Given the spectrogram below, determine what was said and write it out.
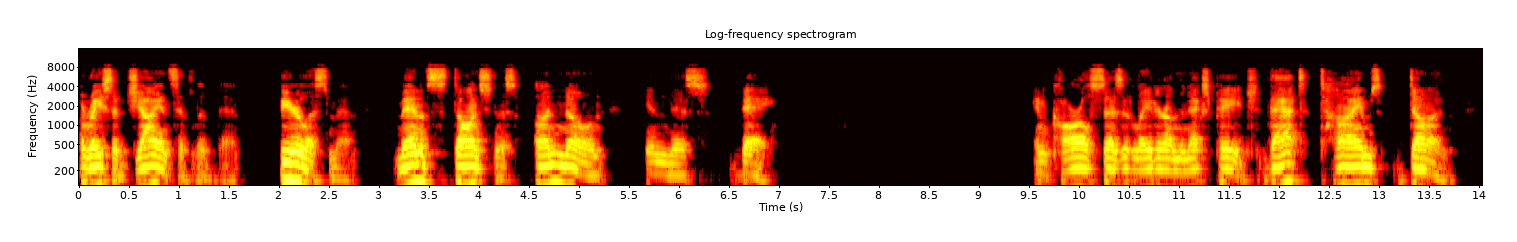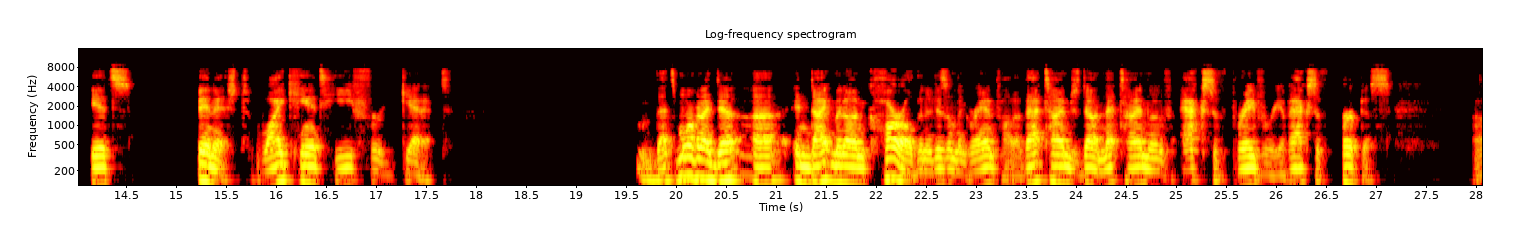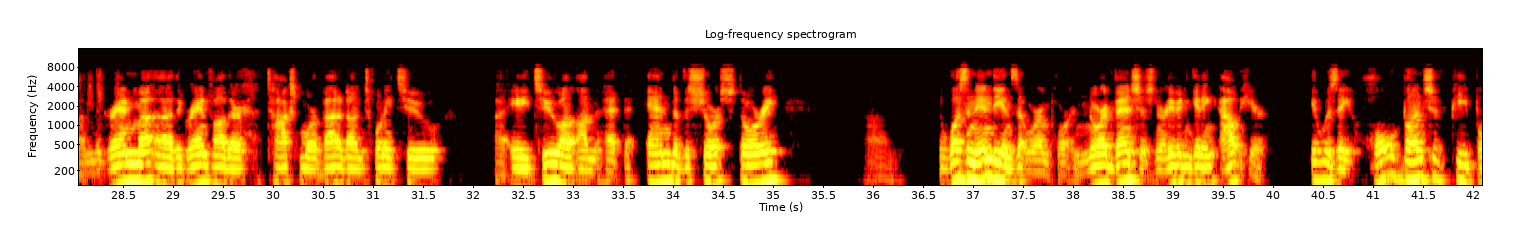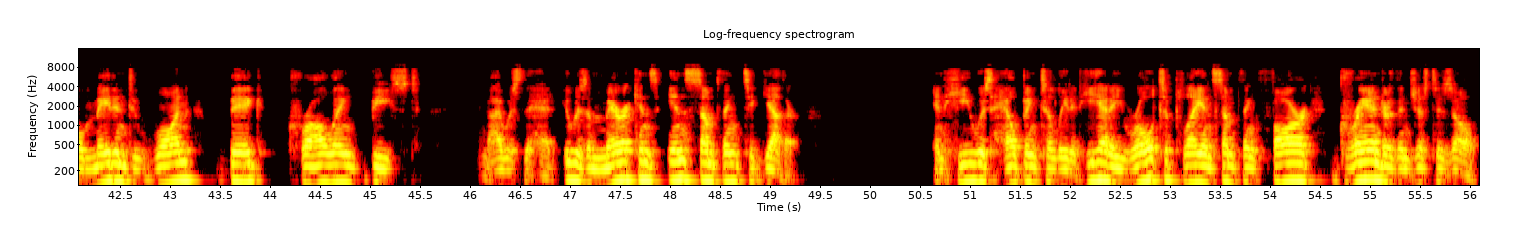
A race of giants had lived then, fearless men, men of staunchness unknown in this day. And Carl says it later on the next page. That time's done. It's finished. Why can't he forget it? That's more of an uh, indictment on Carl than it is on the grandfather. That time's done. That time of acts of bravery, of acts of purpose. Um, the grandma, uh, the grandfather talks more about it on 22 uh, 82 on, on, at the end of the short story. Um, it wasn't Indians that were important, nor adventures, nor even getting out here. It was a whole bunch of people made into one big crawling beast. And I was the head. It was Americans in something together. And he was helping to lead it. He had a role to play in something far grander than just his own.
